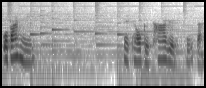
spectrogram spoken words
我把你再交给他人负担。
